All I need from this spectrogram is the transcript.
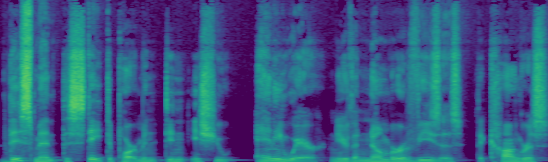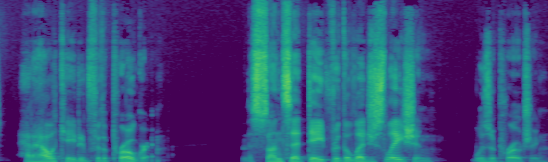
This meant the State Department didn't issue anywhere near the number of visas that Congress had allocated for the program. And the sunset date for the legislation was approaching.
